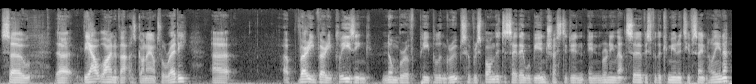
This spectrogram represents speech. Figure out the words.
So uh, the outline of that has gone out already. Uh, a very, very pleasing number of people and groups have responded to say they would be interested in, in running that service for the community of St Helena.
